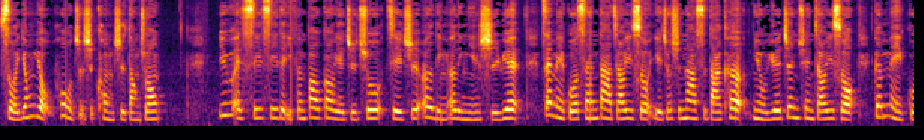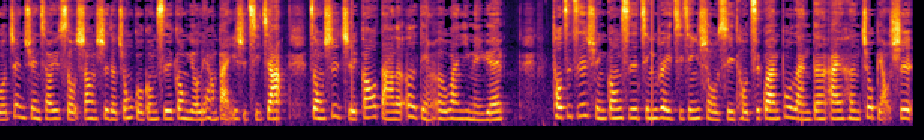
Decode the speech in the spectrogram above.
所拥有或者是控制当中。USCC 的一份报告也指出，截至二零二零年十月，在美国三大交易所，也就是纳斯达克、纽约证券交易所跟美国证券交易所上市的中国公司共有两百一十七家，总市值高达了二点二万亿美元。投资咨询公司精锐基金首席投资官布兰登·埃亨就表示，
